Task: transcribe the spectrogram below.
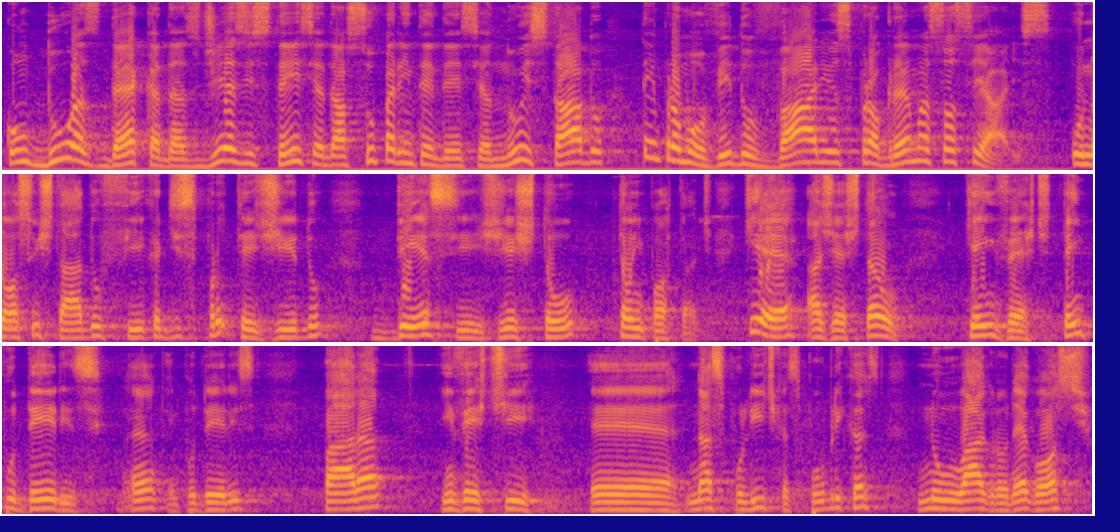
com duas décadas de existência da superintendência no Estado, tem promovido vários programas sociais. O nosso Estado fica desprotegido desse gestor tão importante, que é a gestão que investe, tem poderes, né, tem poderes para investir é, nas políticas públicas, no agronegócio.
